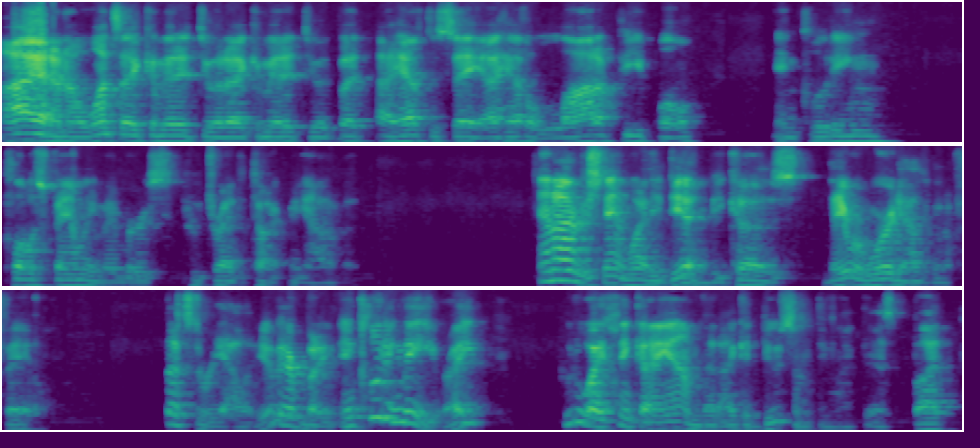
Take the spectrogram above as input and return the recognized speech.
I don't know. Once I committed to it, I committed to it. But I have to say, I had a lot of people, including close family members, who tried to talk me out of it. And I understand why they did because they were worried I was going to fail. That's the reality of everybody, including me, right? Who do I think I am that I could do something like this? But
